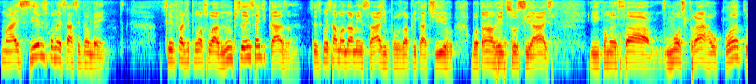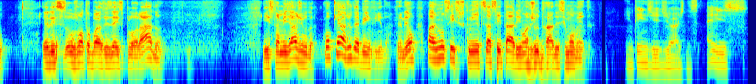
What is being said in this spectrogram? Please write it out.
mas se eles começassem também, se eles partirem para o nosso lado, não precisa nem sair de casa. Se eles começarem a mandar mensagem para os aplicativos, botar nas redes sociais, e começar a mostrar o quanto eles, os motoboys às vezes é explorado, isso também já ajuda. Qualquer ajuda é bem-vinda, entendeu? Mas não sei se os clientes aceitariam ajudar nesse momento. Entendi, Diógenes. É isso.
